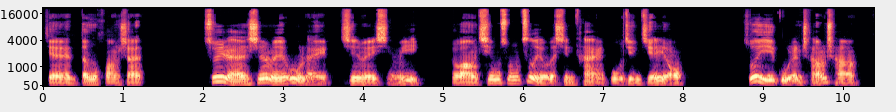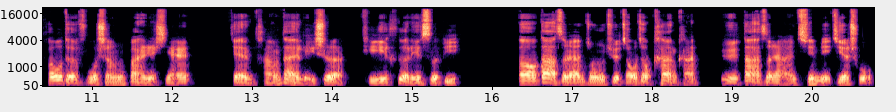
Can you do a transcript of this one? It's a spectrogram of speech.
见登黄山。虽然身为物累，心为形役，渴望轻松自由的心态，古今皆有。所以古人常常偷得浮生半日闲。见唐代李涉题鹤林寺壁。到大自然中去走走看看，与大自然亲密接触，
